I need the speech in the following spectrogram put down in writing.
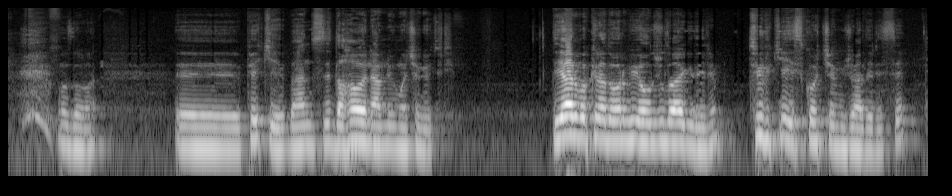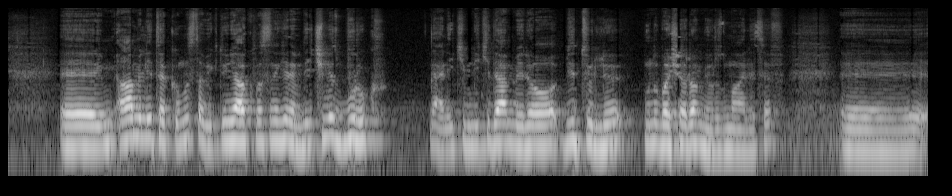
o zaman. Ee, peki ben sizi daha önemli bir maça götüreyim. Diyarbakır'a doğru bir yolculuğa gidelim. Türkiye-İskoçya mücadelesi. Ee, A milli takımımız tabii ki Dünya Kupası'na gidemedi. İçimiz buruk. Yani 2002'den beri o bir türlü bunu başaramıyoruz maalesef. Ee,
